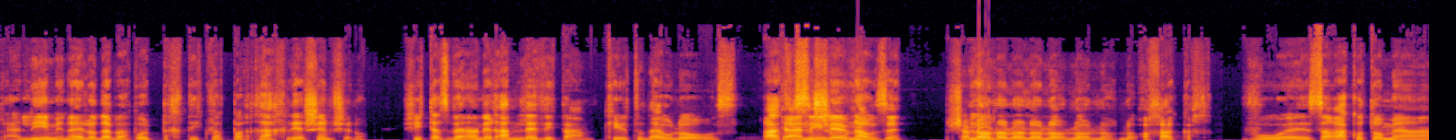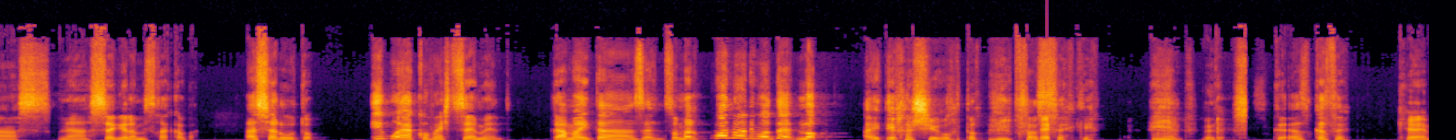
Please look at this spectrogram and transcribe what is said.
בעלי מנהל לא יודע בהפועל פתח תקווה ברח לי השם שלו שהתעצבן על ערן לוי פעם כי אתה יודע הוא לא דני לוי? הוא זה. שמיר? לא לא לא לא לא לא לא לא אחר כך והוא uh, זרק אותו מה, מהסגל המשחק הבא. אז שאלו אותו אם הוא היה כובש צמד גם היית זה? אז הוא אומר וואלה אני מודה לא הייתי משאיר אותו בסגל. אז כזה. כן,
